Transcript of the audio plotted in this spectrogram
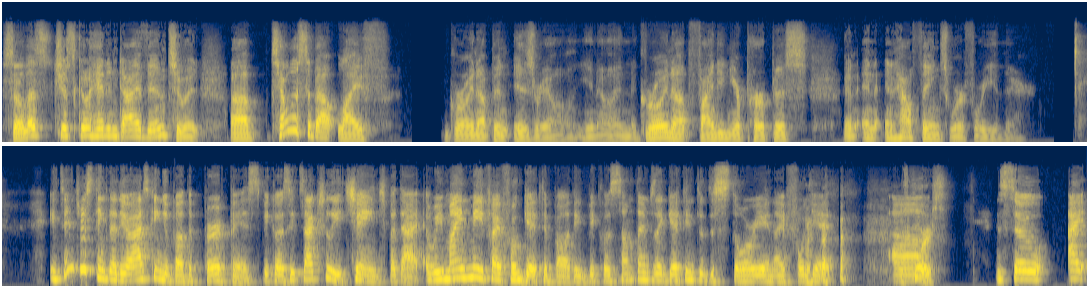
So let's just go ahead and dive into it. Uh, tell us about life growing up in Israel, you know, and growing up, finding your purpose and, and, and how things were for you there. It's interesting that you're asking about the purpose because it's actually changed, but I, remind me if I forget about it because sometimes I get into the story and I forget. of um, course. So I,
